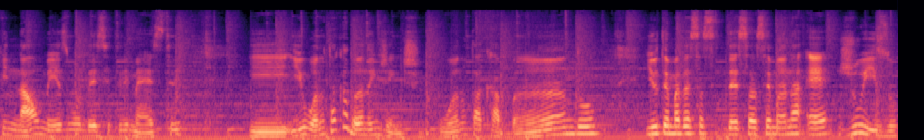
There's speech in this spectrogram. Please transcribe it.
final mesmo desse trimestre. E, e o ano tá acabando, hein, gente? O ano tá acabando. E o tema dessa, dessa semana é juízo.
